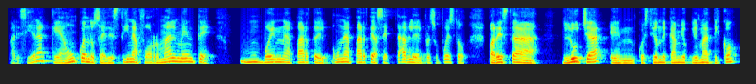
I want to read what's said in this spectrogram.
pareciera que aun cuando se destina formalmente buena parte del, una parte aceptable del presupuesto para esta lucha en cuestión de cambio climático,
